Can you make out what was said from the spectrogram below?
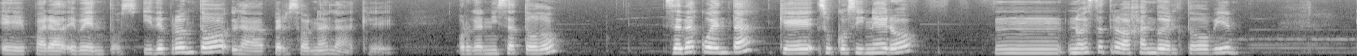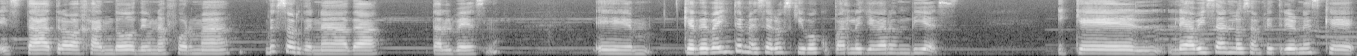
eh, para eventos y de pronto la persona, la que organiza todo, se da cuenta que su cocinero mm, no está trabajando del todo bien. Está trabajando de una forma desordenada, tal vez, ¿no? Em, que de 20 meseros que iba a ocupar le llegaron 10 y que le avisan los anfitriones que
